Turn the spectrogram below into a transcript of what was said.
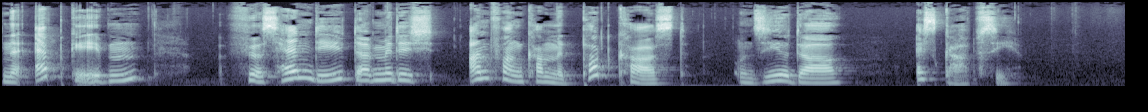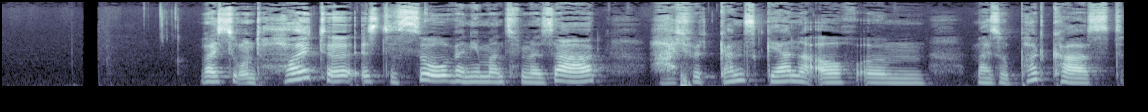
eine App geben fürs Handy, damit ich anfangen kann mit Podcast. Und siehe da, es gab sie. Weißt du, und heute ist es so, wenn jemand zu mir sagt, ah, ich würde ganz gerne auch ähm, mal so Podcast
